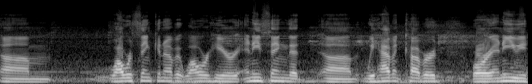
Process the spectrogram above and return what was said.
um, while we're thinking of it, while we're here, anything that um, we haven't covered, or any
